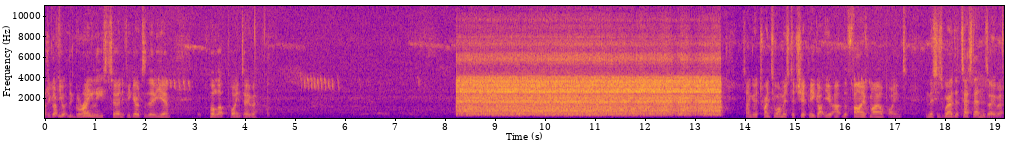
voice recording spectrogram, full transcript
Roger, got you at the Greylees turn. If you go to the um, pull up point over. Tango 21 Mr. Chippy got you at the 5 mile point and this is where the test ends over.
